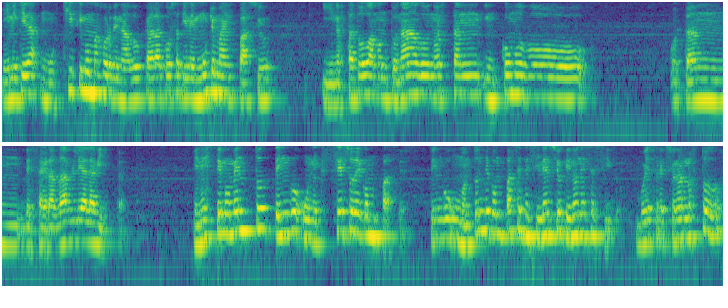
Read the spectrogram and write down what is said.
Y ahí me queda muchísimo más ordenado, cada cosa tiene mucho más espacio y no está todo amontonado, no es tan incómodo o tan desagradable a la vista. En este momento tengo un exceso de compases. Tengo un montón de compases de silencio que no necesito. Voy a seleccionarlos todos,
